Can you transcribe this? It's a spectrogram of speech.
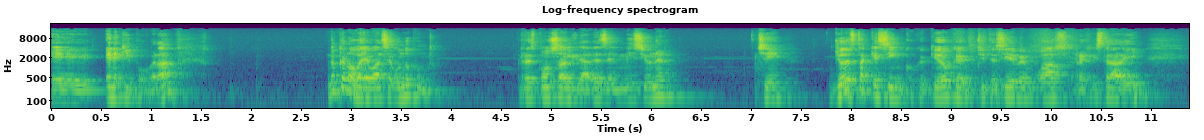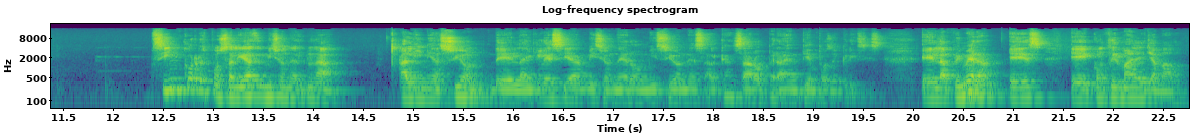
eh, en equipo, ¿verdad? Lo que nos va a llevar al segundo punto. Responsabilidades del misionero. ¿Sí? Yo destaqué cinco, que quiero que si te sirven puedas registrar ahí. Cinco responsabilidades del misionero. La alineación de la iglesia, misionero, misiones, alcanzar, operar en tiempos de crisis. Eh, la primera es eh, confirmar el llamado.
